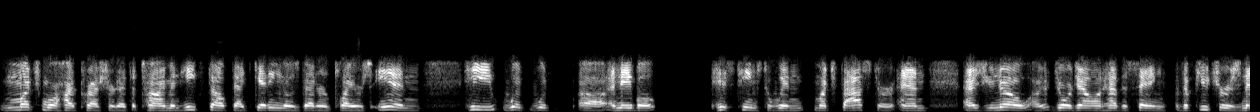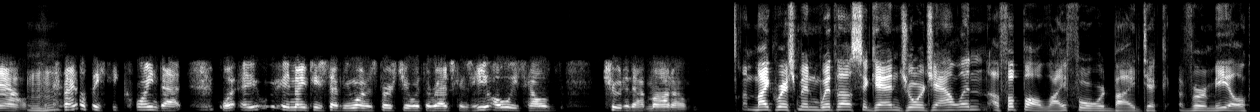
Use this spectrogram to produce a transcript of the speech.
much more high pressured at the time, and he felt that getting those veteran players in, he would would uh, enable his teams to win much faster. And as you know, uh, George Allen had the saying, "The future is now." Mm-hmm. And I don't think he coined that in 1971, his first year with the Redskins. He always held true to that motto. Mike Richman with us again. George Allen, A Football Life, foreword by Dick Vermeil,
